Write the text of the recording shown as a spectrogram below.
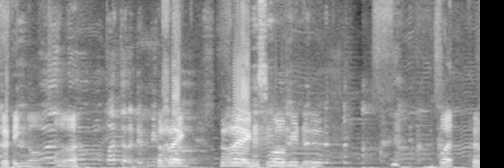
kau tengok. Patutlah dia mid Rank rank semua mid. What the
